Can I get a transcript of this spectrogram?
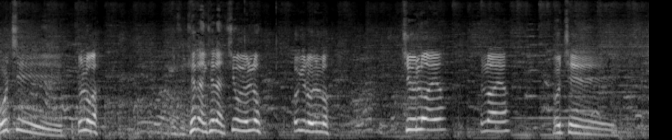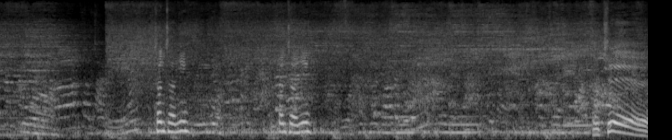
옳지. 여기로 가. 옳지. 계단, 계단. 지호, 여기로. 여기로, 여기로. 지호, 일로 와요. 일로 와요. 옳지. 천천히. 천천히. 옳지.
